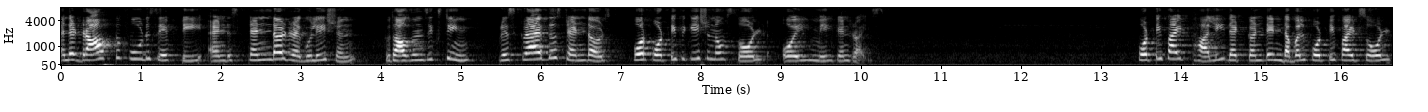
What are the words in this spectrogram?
and the Draft Food Safety and Standard Regulation 2016 prescribe the standards for fortification of salt, oil, milk and rice. Fortified thali that contain double fortified salt,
